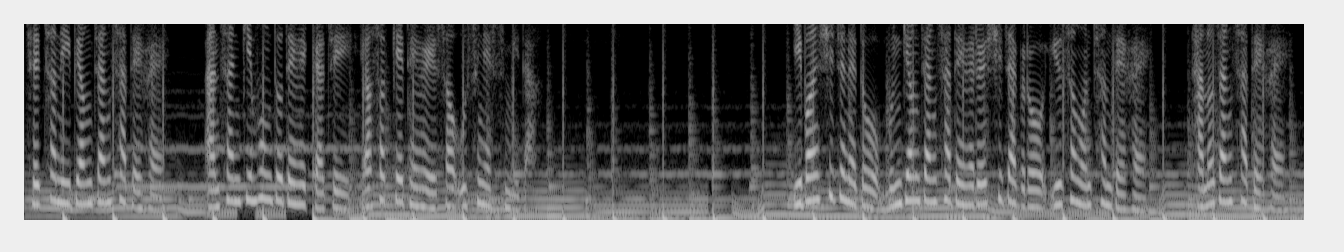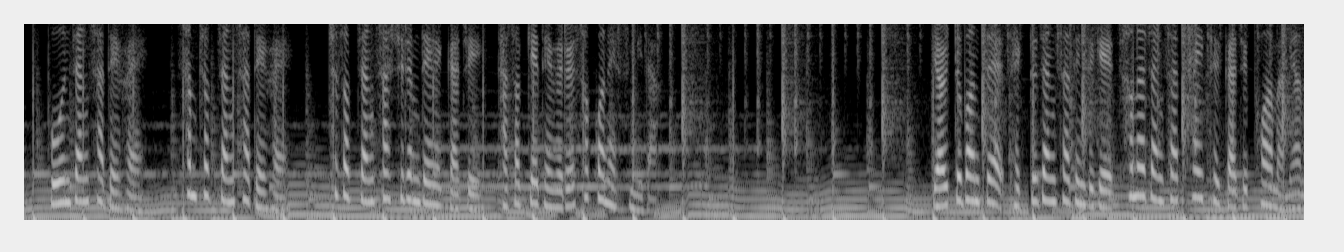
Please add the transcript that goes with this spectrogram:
제천이병장사대회, 안산김 홍도대회까지 6개 대회에서 우승했습니다. 이번 시즌에도 문경장사대회를 시작으로 유성온천대회, 단호장사대회, 보은장사대회, 삼척장사대회, 추석장사씨름대회까지 5개 대회를 석권했습니다. 12번째 백두장사 등극의 천하장사 타이틀까지 포함하면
